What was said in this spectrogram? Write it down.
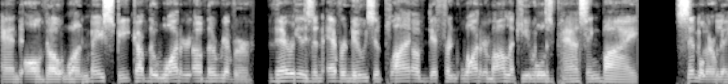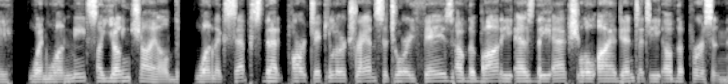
and although one may speak of the water of the river, there is an ever new supply of different water molecules passing by, Similarly, when one meets a young child, one accepts that particular transitory phase of the body as the actual identity of the person,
